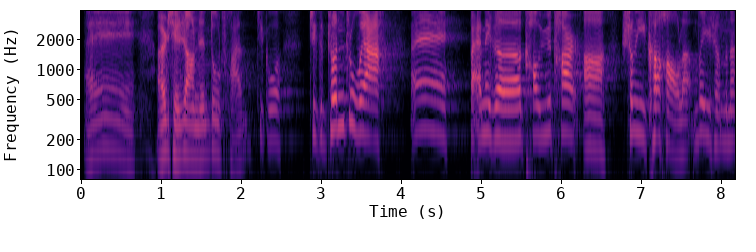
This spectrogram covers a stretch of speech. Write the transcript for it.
哎，而且让人都传这个这个专注呀，哎，摆那个烤鱼摊啊，生意可好了。为什么呢？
